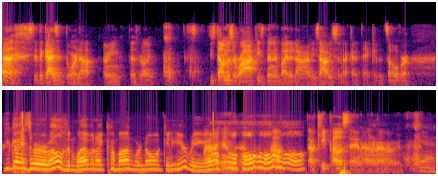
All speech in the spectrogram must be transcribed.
uh, see, the guy's a doorknob. I mean, there's really he's dumb as a rock. He's been invited on. He's obviously not going to take it. It's over. You guys are irrelevant. Why would I come on where no one can hear me? Well, Oh, you oh, know, oh, I'll, oh. I'll keep posting. I don't know. Yeah.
